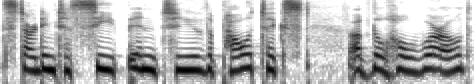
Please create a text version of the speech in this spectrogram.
starting to seep into the politics of the whole world.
